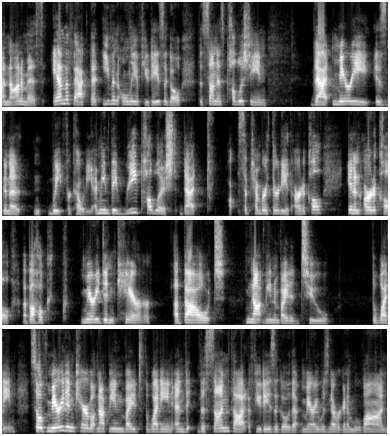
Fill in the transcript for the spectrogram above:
anonymous and the fact that even only a few days ago the sun is publishing that Meri is going to wait for kody i mean they republished that t- uh, september 30th article in an article about how C- meri didn't care about not being invited to the wedding. So if Meri didn't care about not being invited to the wedding and the, the Sun thought a few days ago that Meri was never going to move on,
